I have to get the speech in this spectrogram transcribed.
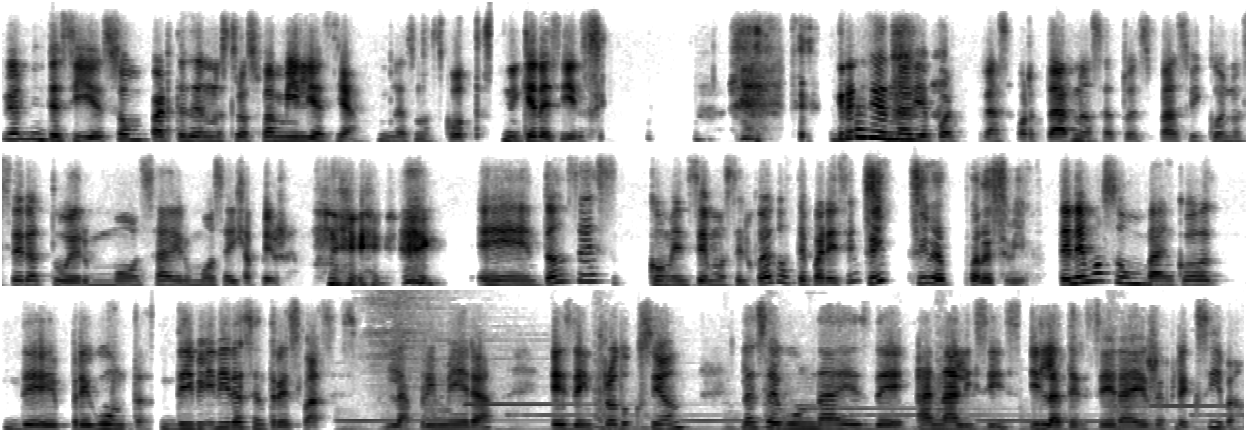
Realmente sí, son parte de nuestras familias ya, las mascotas, ni qué decir. Gracias Nadia por transportarnos a tu espacio y conocer a tu hermosa, hermosa hija perra. Eh, entonces, comencemos el juego, ¿te parece? Sí, sí, me parece bien. Tenemos un banco de preguntas divididas en tres fases. La primera es de introducción, la segunda es de análisis y la tercera es reflexiva.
